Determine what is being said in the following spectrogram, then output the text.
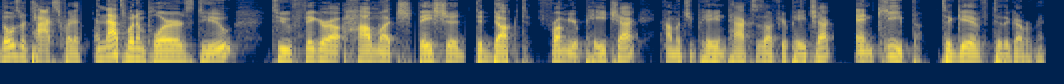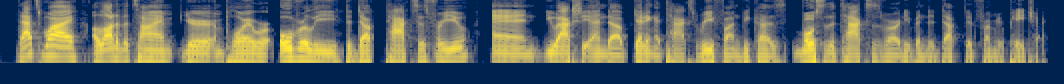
Those are tax credits. And that's what employers do to figure out how much they should deduct from your paycheck, how much you pay in taxes off your paycheck, and keep to give to the government. That's why a lot of the time your employer will overly deduct taxes for you and you actually end up getting a tax refund because most of the taxes have already been deducted from your paycheck.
